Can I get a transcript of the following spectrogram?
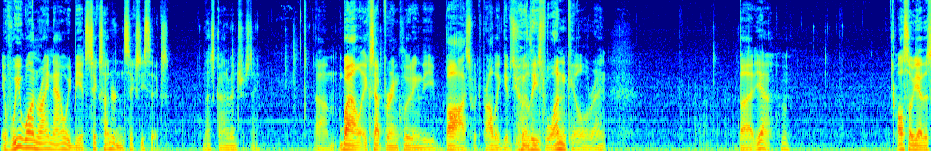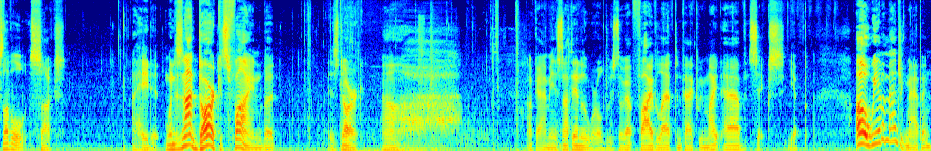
If we won right now, we'd be at 666. That's kind of interesting. Um, well, except for including the boss, which probably gives you at least one kill, right? But, yeah. Hmm. Also, yeah, this level sucks. I hate it. When it's not dark, it's fine, but it's dark. Oh. Okay, I mean, it's not the end of the world. We still got five left. In fact, we might have six. Yep. Oh, we have a magic mapping.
